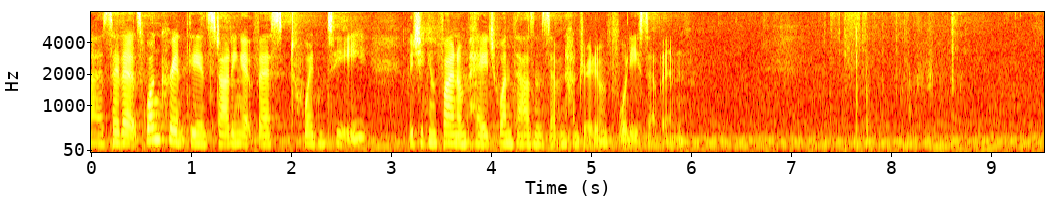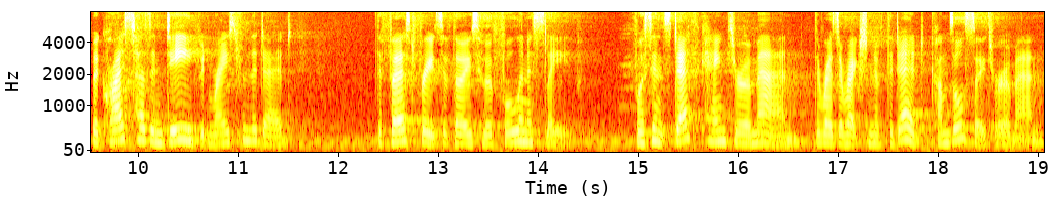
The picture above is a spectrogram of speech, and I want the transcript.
Uh, so that's 1 Corinthians starting at verse 20, which you can find on page 1747. But Christ has indeed been raised from the dead, the first fruits of those who have fallen asleep. For since death came through a man, the resurrection of the dead comes also through a man.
